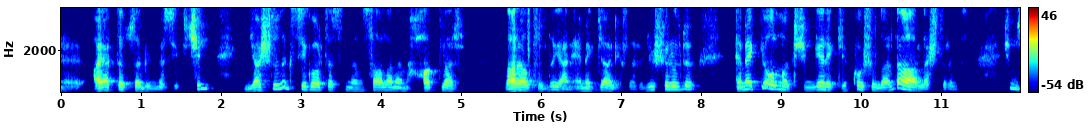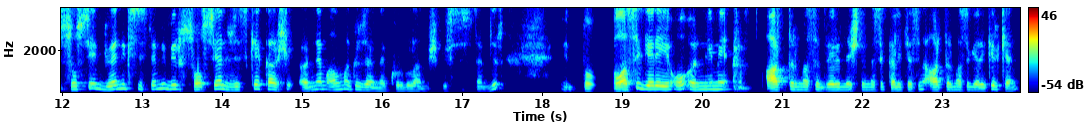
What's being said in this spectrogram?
e, ayakta tutabilmesi için yaşlılık sigortasından sağlanan haklar daraltıldı. Yani emekli aylıkları düşürüldü. Emekli olmak için gerekli koşullar da ağırlaştırıldı. Şimdi sosyal güvenlik sistemi bir sosyal riske karşı önlem almak üzerine kurgulanmış bir sistemdir. do- doğası gereği o önlemi arttırması, derinleştirmesi, kalitesini arttırması gerekirken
